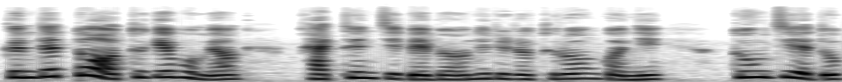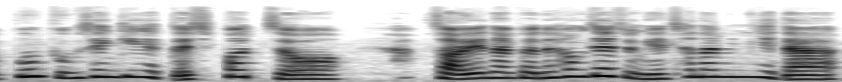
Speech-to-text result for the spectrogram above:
근데 또 어떻게 보면 같은 집에 며느리로 들어온 거니 동지에도 뿜뿜 생기겠다 싶었죠. 저희 남편은 형제 중에 차남입니다.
